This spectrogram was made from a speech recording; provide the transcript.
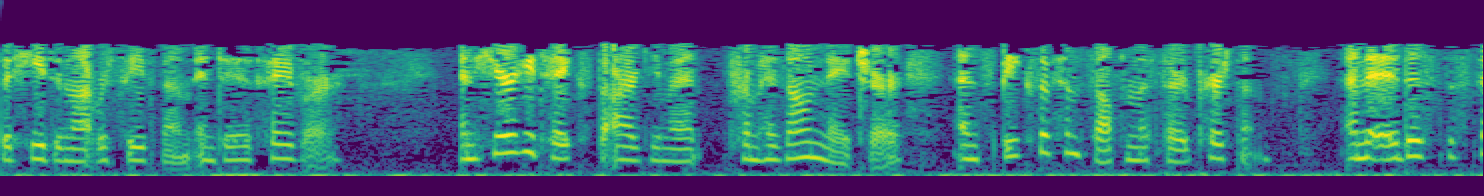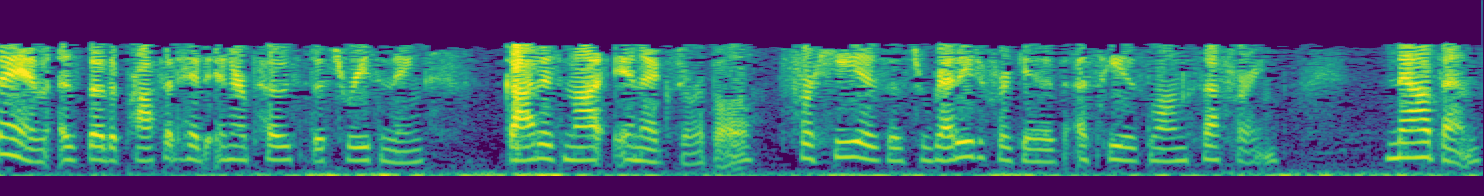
that he did not receive them into his favor. And here he takes the argument from his own nature and speaks of himself in the third person. And it is the same as though the prophet had interposed this reasoning God is not inexorable, for he is as ready to forgive as he is long suffering. Now then,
